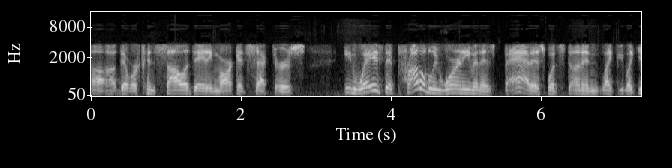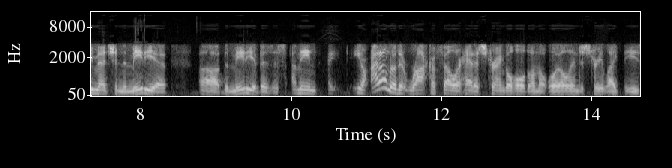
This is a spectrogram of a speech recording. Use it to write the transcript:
uh, that were consolidating market sectors in ways that probably weren't even as bad as what's done in like like you mentioned the media uh, the media business. I mean, you know, I don't know that Rockefeller had a stranglehold on the oil industry like these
